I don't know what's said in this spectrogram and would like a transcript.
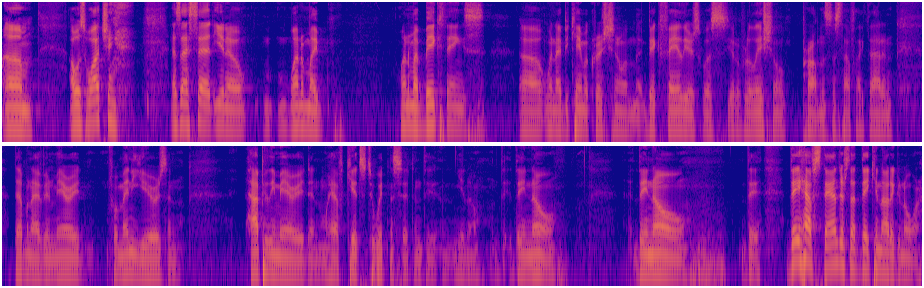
Um, I was watching, as I said, you know, one of my one of my big things uh, when I became a Christian, one of my big failures was you know relational problems and stuff like that, and Deb and I have been married for many years and happily married, and we have kids to witness it. And they, you know, they, they know, they know, they they have standards that they cannot ignore.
